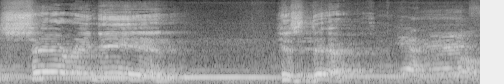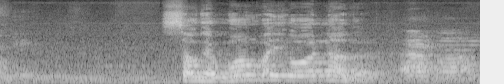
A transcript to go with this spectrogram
sharing in his death, so that one way or another, uh-huh.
